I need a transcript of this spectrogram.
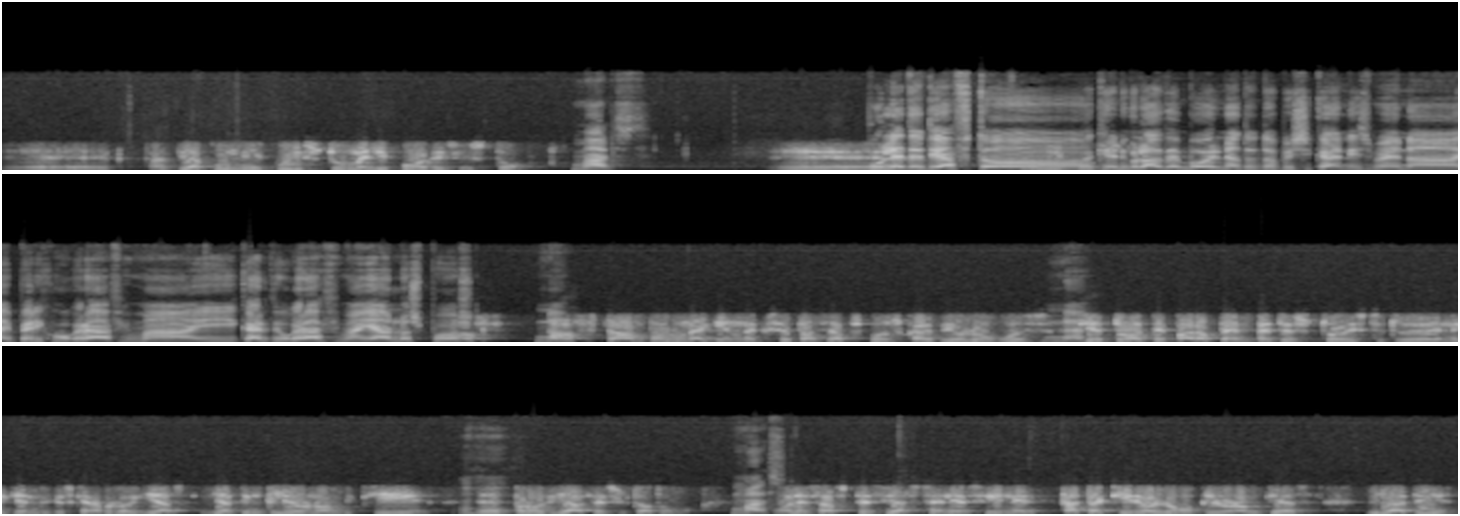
ε, καρδιακού μυϊκού ιστού με λιπόδηση ιστό. Μάλιστα. Ε, που λέτε ότι αυτό, ε, κύριε Νικολάου, δεν μπορεί να το εντοπίσει κανείς με ένα υπερηχογράφημα ή καρδιογράφημα ή άλλος πώς. Ναι. Αυτά μπορούν να γίνουν εξετάσεις από τους πολλού καρδιολόγους ναι. και τότε παραπέμπεται στο Ινστιτούτο Γενετική και Νευρολογία για την κληρονομική mm προδιάθεση του ατόμου. Όλες αυτές οι ασθένειες είναι κατά κύριο λόγο κληρονομικές. Δηλαδή,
